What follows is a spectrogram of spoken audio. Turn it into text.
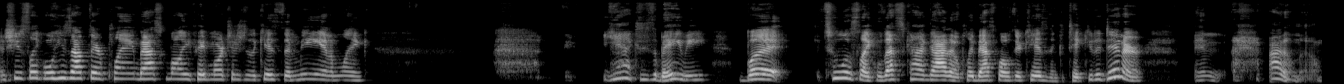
And she's like, well, he's out there playing basketball. He paid more attention to the kids than me. And I'm like, yeah, because he's a baby. But Tula's like, well, that's the kind of guy that will play basketball with your kids and could take you to dinner. And I don't know.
